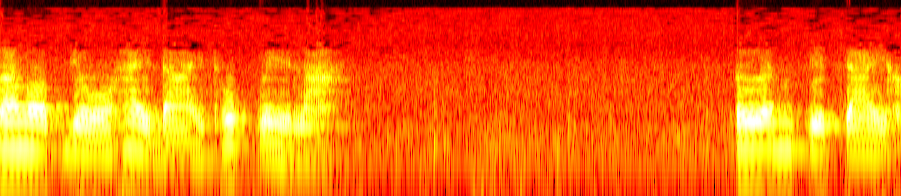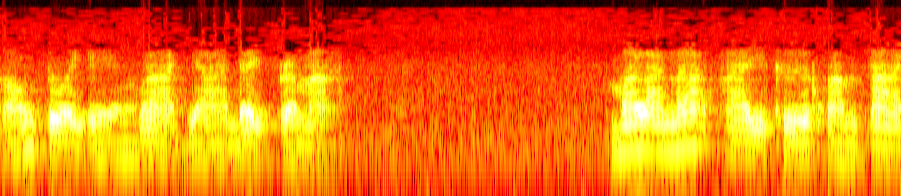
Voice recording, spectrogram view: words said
สงบโยให้ได้ทุกเวลา เตือนจิตใจของตัวเองว่าอย่าได้ประมาทมรณะภัยคือความตาย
